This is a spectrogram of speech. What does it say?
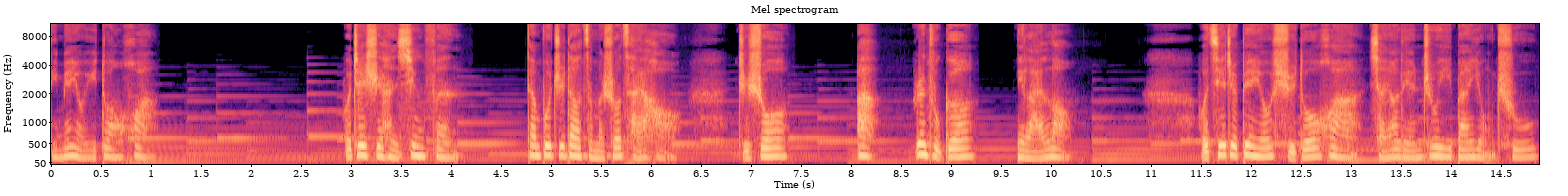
里面有一段话。我这时很兴奋，但不知道怎么说才好，只说：“啊，闰土哥，你来了。”我接着便有许多话想要连珠一般涌出，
